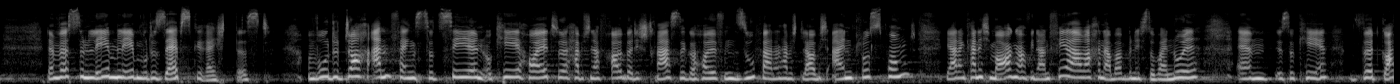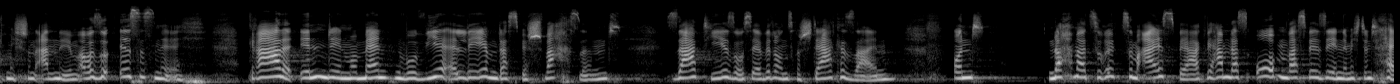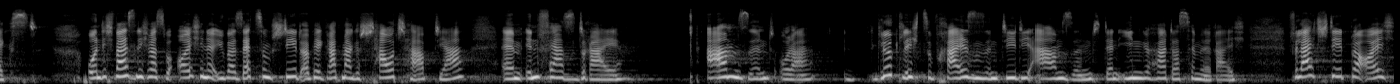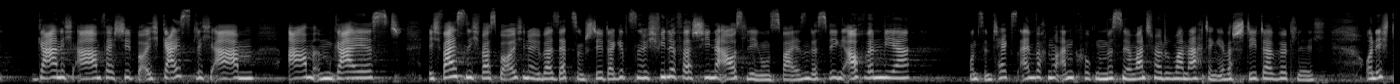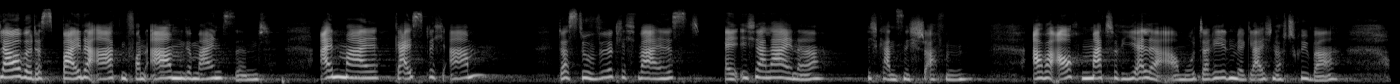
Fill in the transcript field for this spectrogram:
dann wirst du ein Leben leben, wo du selbstgerecht bist. Und wo du doch anfängst zu zählen, okay, heute habe ich einer Frau über die Straße geholfen, super, dann habe ich, glaube ich, einen Pluspunkt. Ja, dann kann ich morgen auch wieder einen Fehler machen, aber bin ich so bei null, ähm, ist okay, wird Gott mich schon annehmen. Aber so ist es nicht. Gerade in den Momenten, wo wir erleben, dass wir schwach sind, sagt Jesus, er will unsere Stärke sein. Und nochmal zurück zum Eisberg. Wir haben das oben, was wir sehen, nämlich den Text. Und ich weiß nicht, was bei euch in der Übersetzung steht, ob ihr gerade mal geschaut habt, ja, ähm, in Vers 3. Arm sind oder glücklich zu preisen sind die, die arm sind, denn ihnen gehört das Himmelreich. Vielleicht steht bei euch gar nicht arm, vielleicht steht bei euch geistlich arm, arm im Geist. Ich weiß nicht, was bei euch in der Übersetzung steht. Da gibt es nämlich viele verschiedene Auslegungsweisen. Deswegen, auch wenn wir uns den Text einfach nur angucken, müssen wir manchmal drüber nachdenken, was steht da wirklich? Und ich glaube, dass beide Arten von Armen gemeint sind. Einmal geistlich arm, dass du wirklich weißt, ey, ich alleine, ich kann es nicht schaffen. Aber auch materielle Armut, da reden wir gleich noch drüber.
